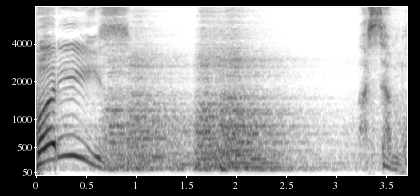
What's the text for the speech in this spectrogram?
Buddies! Assemble.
